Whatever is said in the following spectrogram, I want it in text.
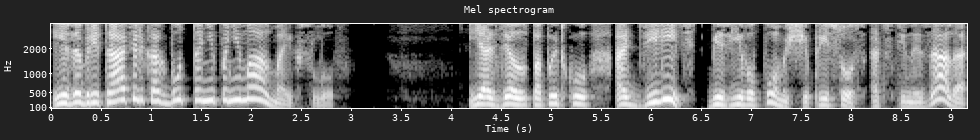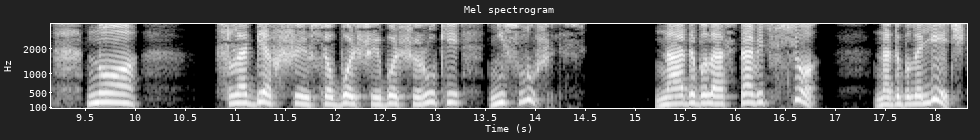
Изобретатель как будто не понимал моих слов. Я сделал попытку отделить без его помощи присос от стены зала, но слабевшие все больше и больше руки не слушались. Надо было оставить все, надо было лечь,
